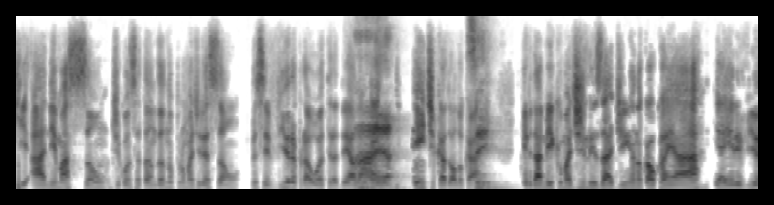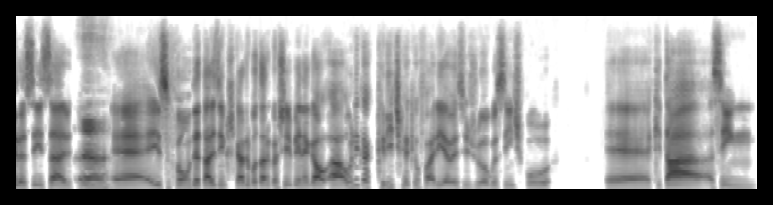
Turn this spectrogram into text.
que a animação de quando você tá andando pra uma direção, você vira pra outra dela, ah, é, é, idêntica do Alucard. Sim. Ele dá meio que uma deslizadinha no calcanhar e aí ele vira, assim, sabe? É. é. Isso foi um detalhezinho que os caras botaram que eu achei bem legal. A única crítica que eu faria a esse jogo, assim, tipo. É, que tá, assim,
